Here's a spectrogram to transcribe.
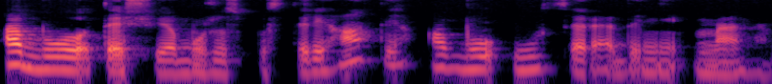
або те, що я можу спостерігати, або усередині мене.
